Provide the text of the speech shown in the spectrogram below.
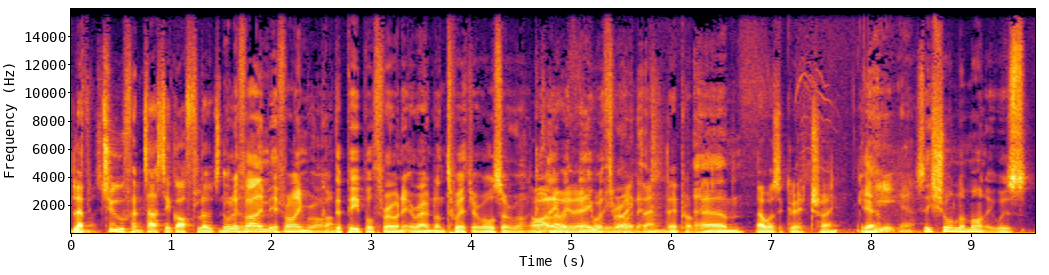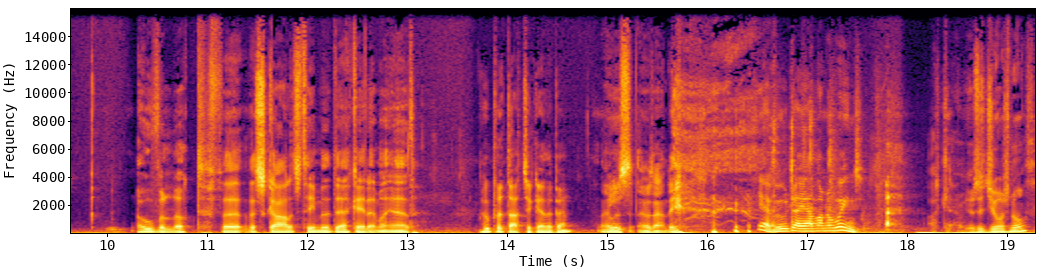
Left two fantastic offloads. In Well, the if. I'm if I'm wrong, the people throwing it around on Twitter are also wrong. Oh, they no, were, they're were throwing right it. then. They're probably Um, that was a great try. Yeah. Yeah. See, Sean Lamont, it was overlooked for the Scarlets team of the decade. I might add. Who put that together, Ben? That was that was Andy. yeah, who would I have on the wings? I. Was it George North?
